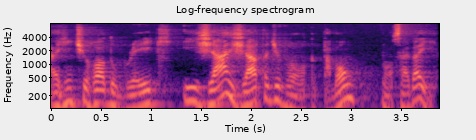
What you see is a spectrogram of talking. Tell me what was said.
a gente roda o break e já já tá de volta, tá bom? Não sai daí.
